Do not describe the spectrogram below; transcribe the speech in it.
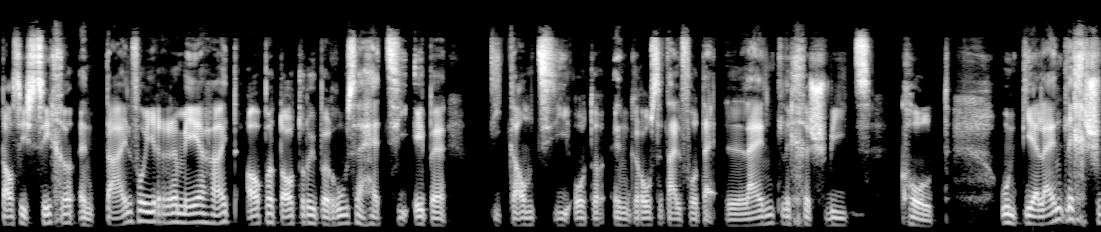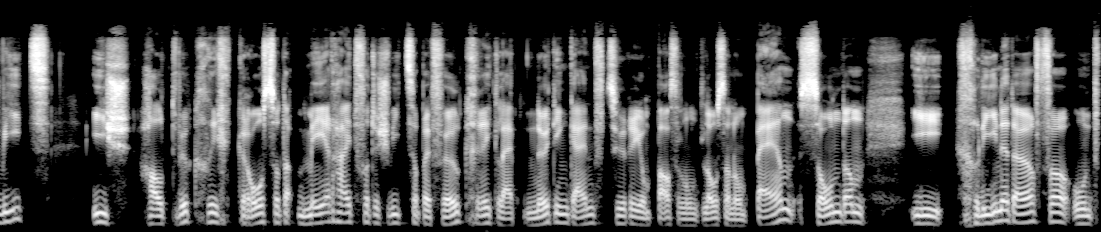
Das ist sicher ein Teil von ihrer Mehrheit, aber darüber hinaus hat sie eben die ganze oder einen grossen Teil von der ländlichen Schweiz geholt. Und die ländliche Schweiz ist halt wirklich gross oder die Mehrheit von der Schweizer Bevölkerung lebt nicht in Genf, Zürich und Basel und Lausanne und Bern, sondern in kleinen Dörfern und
